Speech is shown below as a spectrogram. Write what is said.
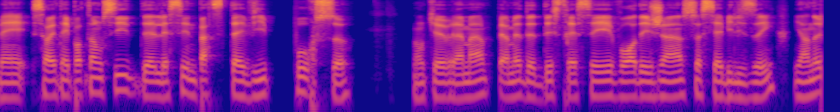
mais ça va être important aussi de laisser une partie de ta vie pour ça. Donc, euh, vraiment, permettre de déstresser, voir des gens, sociabiliser. Il y en a,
